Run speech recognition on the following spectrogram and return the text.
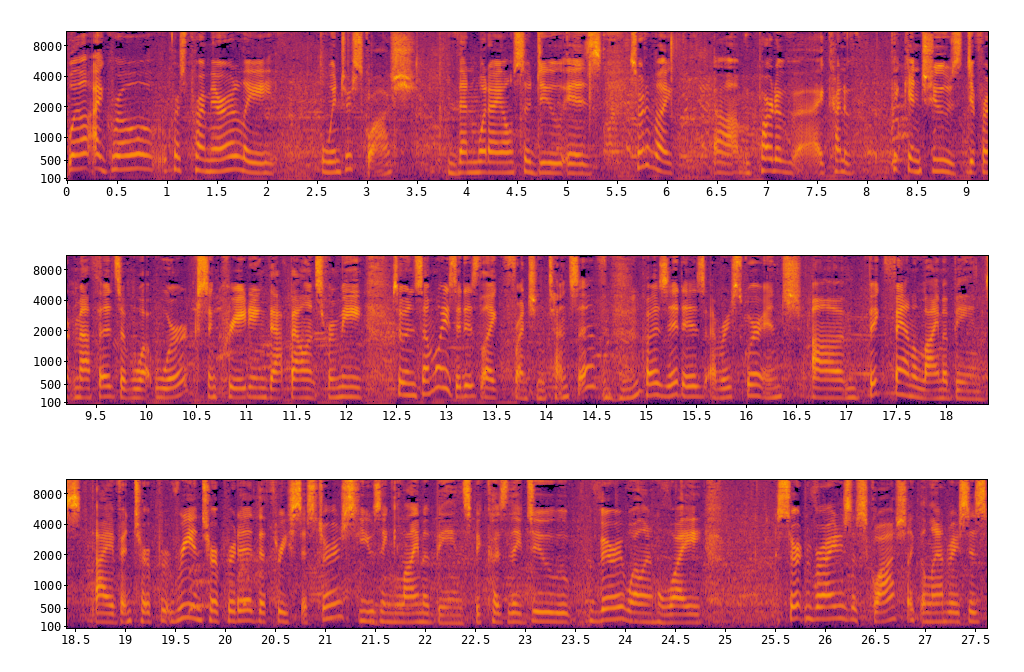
Well, I grow, of course, primarily winter squash. Then what I also do is sort of like um, part of I kind of pick and choose different methods of what works and creating that balance for me. So in some ways, it is like French intensive because mm-hmm. every square inch. Um, big fan of lima beans. I've interpre- reinterpreted the Three Sisters using lima beans because they do very well in Hawaii certain varieties of squash, like the landraces,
